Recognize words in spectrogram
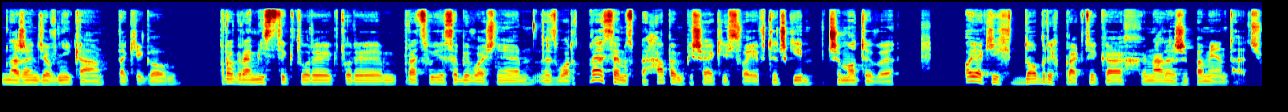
narzędziownika, takiego programisty, który, który pracuje sobie właśnie z WordPressem, z PHP, pisze jakieś swoje wtyczki czy motywy. O jakich dobrych praktykach należy pamiętać?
